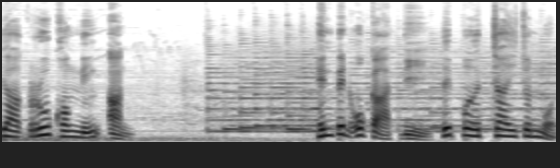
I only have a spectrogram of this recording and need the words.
อยากรู้ของนิงอัน เห็นเป็นโอกาสดีได้เปิดใจจนหมด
